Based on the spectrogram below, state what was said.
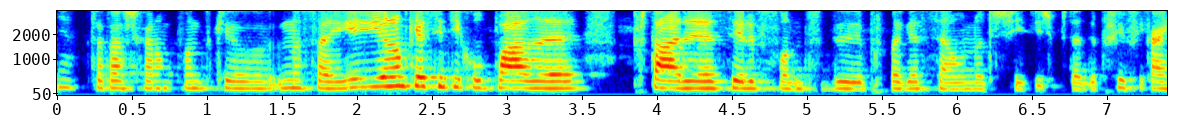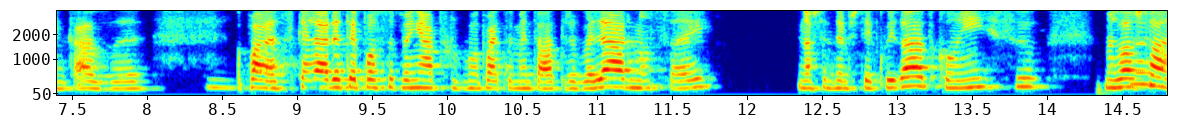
Yeah. Já está a chegar a um ponto que eu não sei, eu não me quero sentir culpada por estar a ser fonte de propagação noutros sítios, portanto eu prefiro ficar em casa. Mm. Opa, se calhar até posso apanhar porque o meu pai também está a trabalhar, não sei. Nós tentamos ter cuidado com isso, mas lá está,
